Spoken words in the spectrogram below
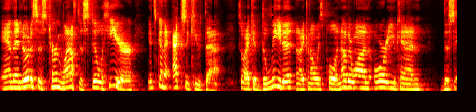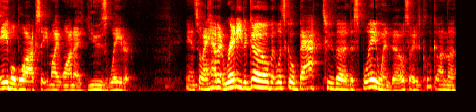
And then notice this turn left is still here. It's going to execute that. So I could delete it and I can always pull another one or you can disable blocks that you might want to use later. And so I have it ready to go, but let's go back to the display window. So I just click on the,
